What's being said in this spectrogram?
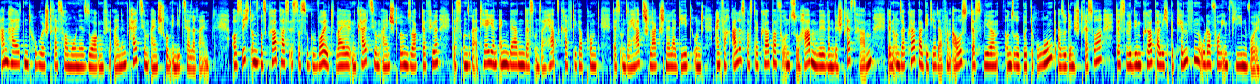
Anhaltend hohe Stresshormone sorgen für einen Kalziumeinstrom in die Zelle rein. Aus Sicht unseres Körpers ist es so gewollt, weil ein Kalziumeinstrom sorgt dafür, dass unsere Arterien eng werden, dass unser Herz kräftiger pumpt, dass unser Herzschlag schneller geht und einfach alles, was der Körper für uns so haben will, wenn wir Stress haben. Denn unser Körper geht ja davon aus, dass wir unsere Bedrohung, also den Stressor, dass wir den körperlich bekämpfen oder vor ihm fliehen wollen.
